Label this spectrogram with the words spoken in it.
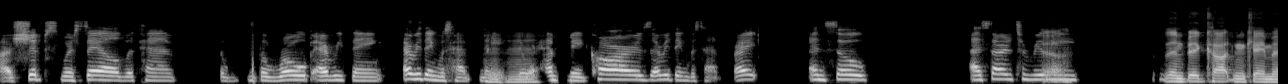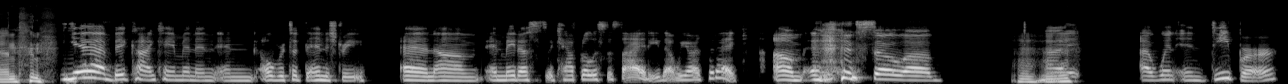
Our ships were sailed with hemp. The the rope, everything, everything was hemp made. Mm-hmm. There were hemp made cars. Everything was hemp, right? And so I started to really. Yeah. Then big cotton came in. yeah, big cotton came in and, and overtook the industry and um, and made us a capitalist society that we are today. Um, and so uh, mm-hmm. I I went in deeper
